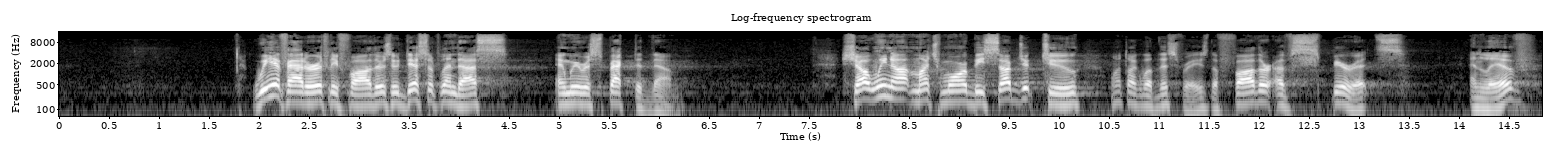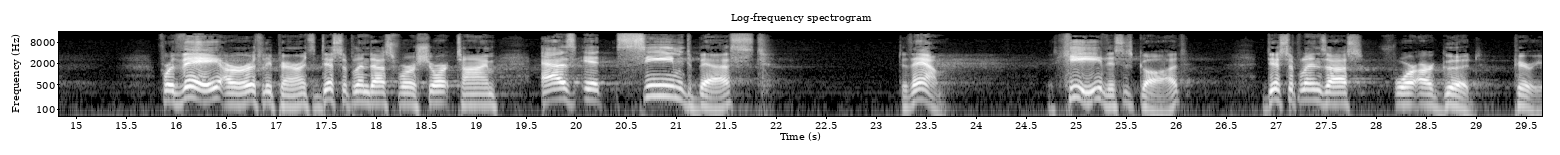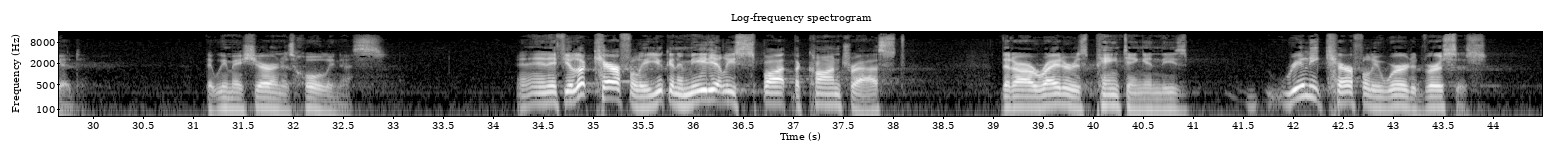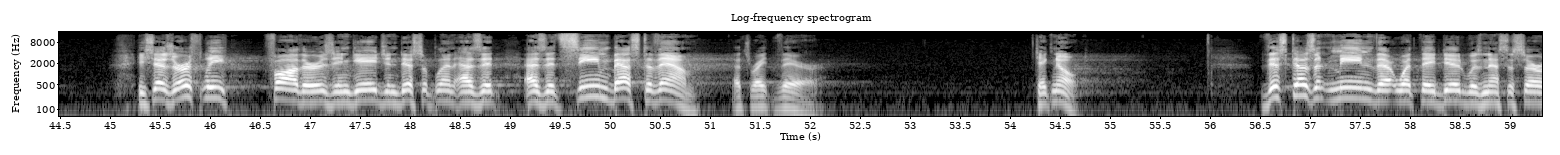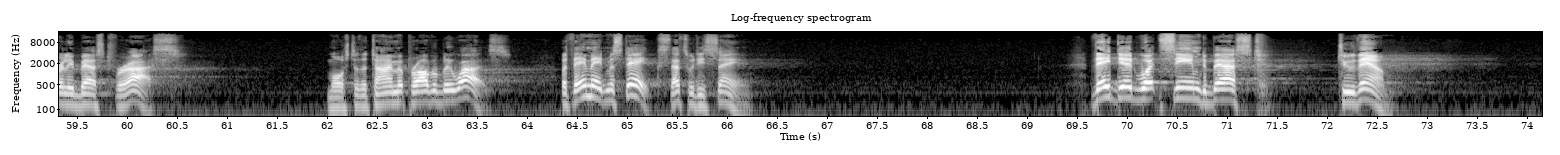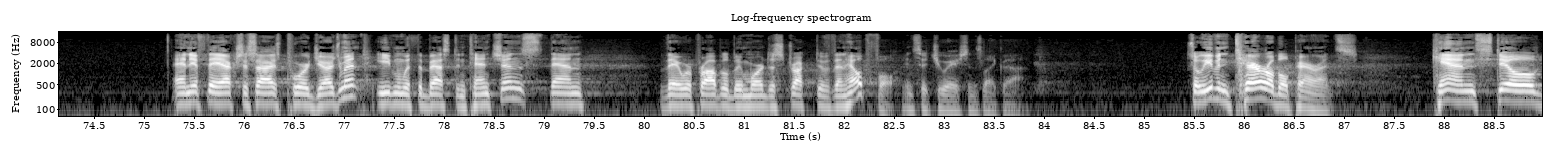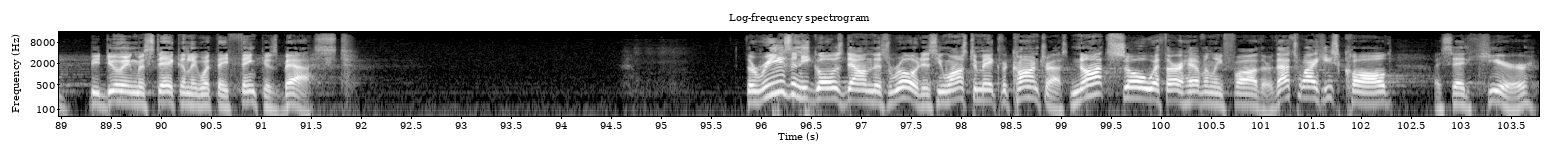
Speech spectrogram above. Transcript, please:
We have had earthly fathers who disciplined us, and we respected them. Shall we not much more be subject to, I want to talk about this phrase, the Father of spirits, and live? For they, our earthly parents, disciplined us for a short time as it seemed best to them. But He, this is God, disciplines us for our good, period, that we may share in His holiness. And if you look carefully, you can immediately spot the contrast that our writer is painting in these really carefully worded verses. He says, Earthly fathers engage in discipline as it, as it seemed best to them. That's right there. Take note. This doesn't mean that what they did was necessarily best for us. Most of the time, it probably was. But they made mistakes. That's what he's saying. They did what seemed best to them. And if they exercised poor judgment, even with the best intentions, then they were probably more destructive than helpful in situations like that. So even terrible parents can still be doing mistakenly what they think is best. The reason he goes down this road is he wants to make the contrast. Not so with our Heavenly Father. That's why he's called, I said here,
